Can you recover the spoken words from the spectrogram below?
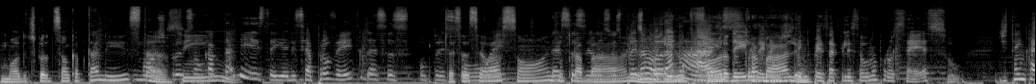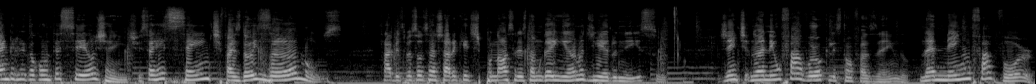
Modo de produção capitalista. um modo de produção Sim. capitalista. E ele se aproveita dessas opressões. Dessas relações do dessas relações trabalho. pra Não, e no caso do deles, a gente trabalho. tem que pensar que eles estão num processo de tentar entender o que aconteceu, gente. Isso é recente, faz dois anos. Sabe, as pessoas acharam que, tipo, nossa, eles estão ganhando dinheiro nisso. Gente, não é nenhum favor que eles estão fazendo. Não é nenhum favor.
